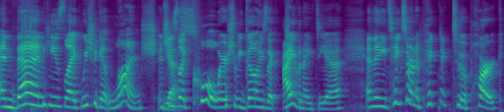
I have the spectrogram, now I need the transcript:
And then he's like, we should get lunch. And she's Yes. like, cool, where should we go? And he's like, I have an idea. And then he takes her on a picnic to a park.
